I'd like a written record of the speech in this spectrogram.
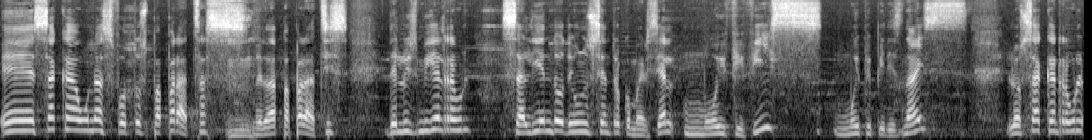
eh, saca unas fotos paparazzas, Mm. ¿verdad? Paparazzis, de Luis Miguel Raúl saliendo de un centro comercial muy fifís, muy pipiris nice. Lo sacan, Raúl,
